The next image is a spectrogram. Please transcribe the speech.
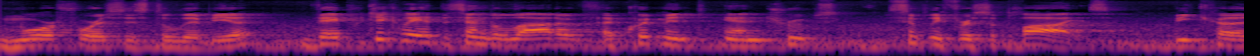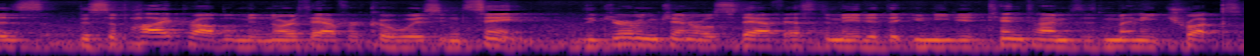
more forces to Libya. They particularly had to send a lot of equipment and troops simply for supplies because the supply problem in North Africa was insane. The German general staff estimated that you needed 10 times as many trucks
